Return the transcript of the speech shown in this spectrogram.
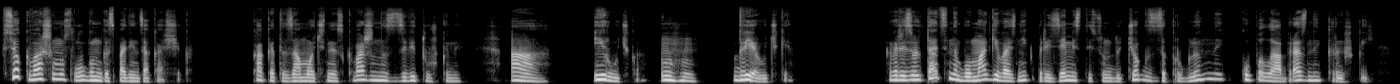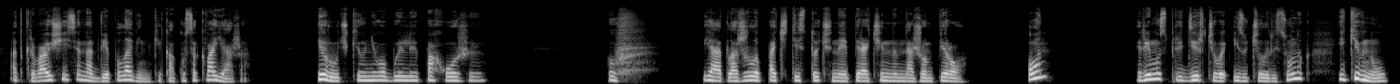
Все к вашим услугам, господин заказчик. Как это замочная скважина с завитушками? А, и ручка. Угу. Две ручки. В результате на бумаге возник приземистый сундучок с закругленной куполообразной крышкой, открывающейся на две половинки, как у саквояжа. И ручки у него были похожие. Ух, я отложила почти сточенное перочинным ножом перо. Он Римус придирчиво изучил рисунок и кивнул,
